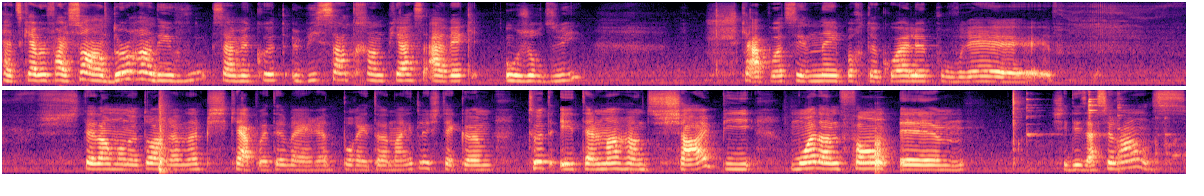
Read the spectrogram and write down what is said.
elle dit qu'elle veut faire ça en deux rendez-vous. Ça me coûte 830$ avec aujourd'hui. Je capote, c'est n'importe quoi, là, pour vrai. J'étais dans mon auto en revenant, puis je capotais ben raide, pour être honnête. J'étais comme, tout est tellement rendu cher, puis moi, dans le fond, euh, j'ai des assurances,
